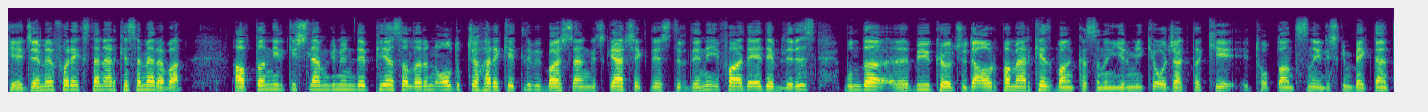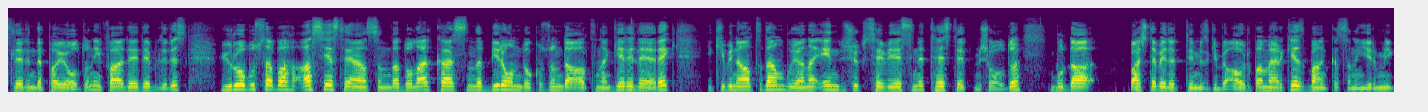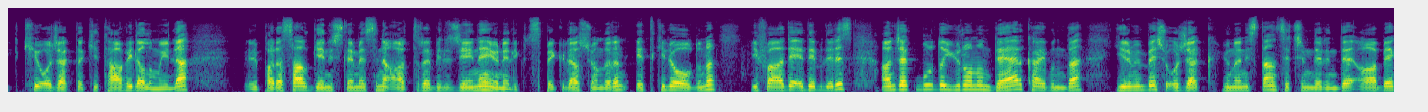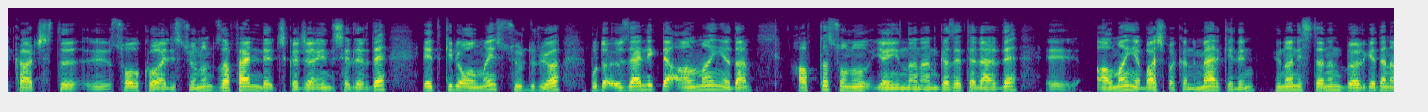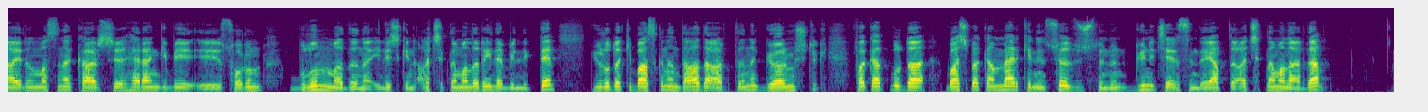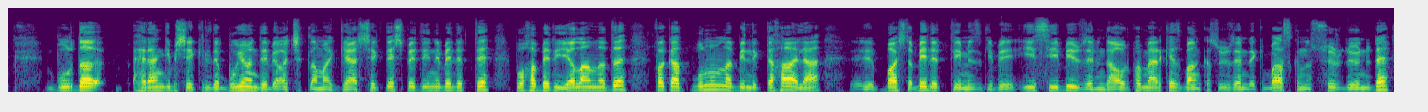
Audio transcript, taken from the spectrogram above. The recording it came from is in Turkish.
GCM Forex'ten herkese merhaba. Haftanın ilk işlem gününde piyasaların oldukça hareketli bir başlangıç gerçekleştirdiğini ifade edebiliriz. Bunda e, büyük ölçüde Avrupa Merkez Bankası'nın 22 Ocak'taki toplantısına ilişkin beklentilerin de payı olduğunu ifade edebiliriz. Euro bu sabah Asya seansında dolar karşısında 1.19'un da altına gerileyerek 2006'dan bu yana en düşük seviyesini test etmiş oldu. Burada başta belirttiğimiz gibi Avrupa Merkez Bankası'nın 22 Ocak'taki tahvil alımıyla e, parasal genişlemesini artırabileceğine yönelik spekülasyonların etkili olduğunu ifade edebiliriz. Ancak burada Euro'nun değer kaybında 25 Ocak Yunanistan seçimlerinde AB karşıtı e, sol koalisyonun zaferle çıkacağı endişeleri de etkili olmayı sürdürüyor. Burada özellikle Almanya'da hafta sonu yayınlanan gazetelerde e, Almanya Başbakanı Merkel'in Yunanistan'ın bölgeden ayrılmasına karşı herhangi bir e, sorun bulunmadığına ilişkin açıklamalarıyla birlikte Euro'daki baskının daha da arttığını görmüştük. Fakat burada Başbakan Merkel'in sözcüsünün gün içerisinde yaptığı açıklamalarda burada herhangi bir şekilde bu yönde bir açıklama gerçekleşmediğini belirtti. Bu haberi yalanladı. Fakat bununla birlikte hala e, başta belirttiğimiz gibi ECB üzerinde Avrupa Merkez Bankası üzerindeki baskının sürdüğünü de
